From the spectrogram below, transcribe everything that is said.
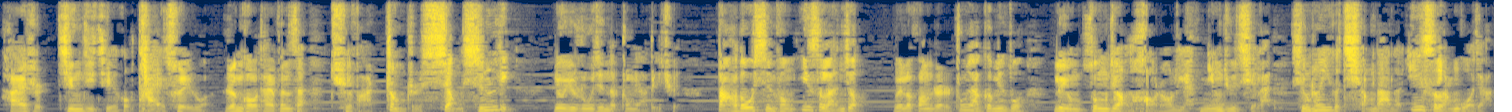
还是经济结构太脆弱，人口太分散，缺乏政治向心力。由于如今的中亚地区大都信奉伊斯兰教。为了防止中亚各民族利用宗教的号召力凝聚起来，形成一个强大的伊斯兰国家，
